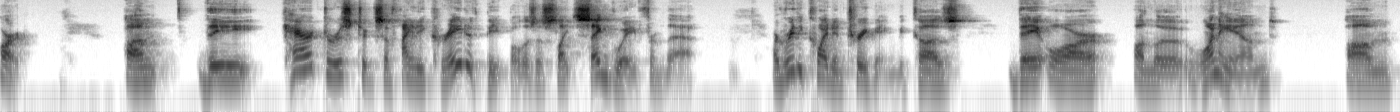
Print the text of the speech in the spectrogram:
art. Um, the characteristics of highly creative people, as a slight segue from that, are really quite intriguing because they are, on the one hand, um,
